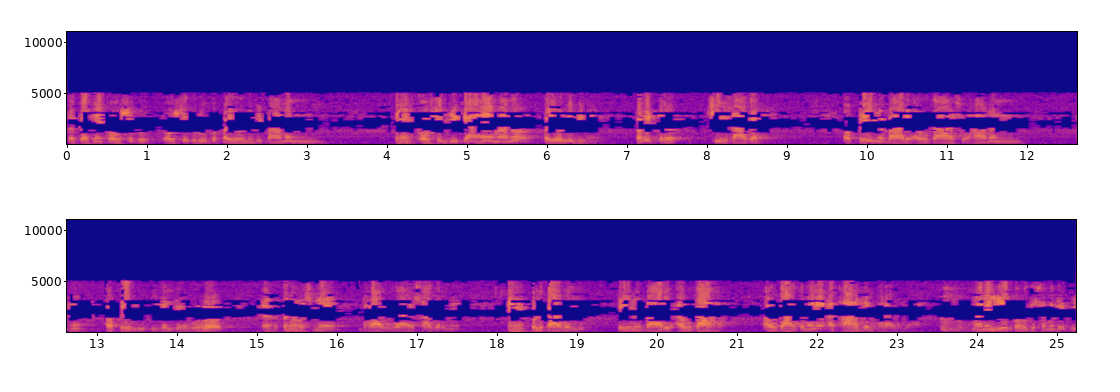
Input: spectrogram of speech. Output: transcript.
तो कहते हैं, कौशिक कौशिक रूप पयोनिधि पावन कौशिक जी क्या है, मानो पयोनिधि है। पवित्र क्षीर सागर और प्रेम बार अवगाह सुहावन और प्रेम रूपी जल जो है वो हो, उसमें भरा हुआ है सागर में। पुलकावल, प्रेम बार अवगाह। अवगाह तो मैंने अथाह जल भरा हुआ माने ये कहो कि समुद्र की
